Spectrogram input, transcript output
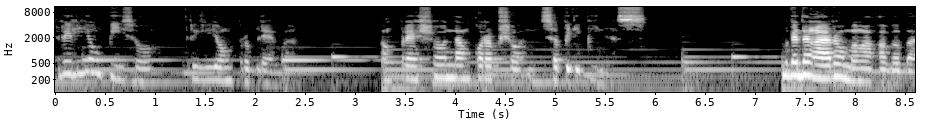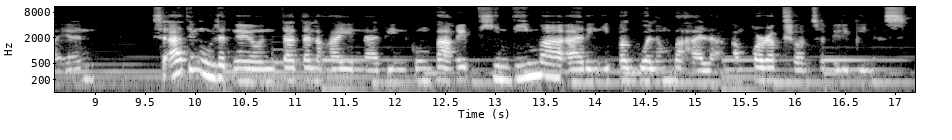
Trilyong piso, trilyong problema. Ang presyo ng korupsyon sa Pilipinas. Magandang araw mga kababayan. Sa ating ulat ngayon, tatalakayin natin kung bakit hindi maaaring ipagwalang bahala ang korupsyon sa Pilipinas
